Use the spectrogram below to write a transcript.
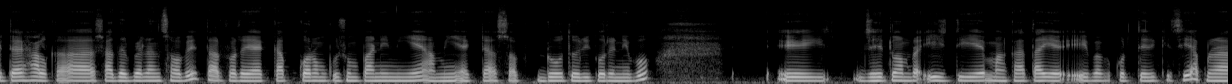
এটা হালকা স্বাদের ব্যালেন্স হবে। তারপরে এক কাপ গরম কুসুম পানি নিয়ে আমি একটা সফট ডো তৈরি করে নেব। এই যেহেতু আমরা ইস দিয়ে মাখা, তাই এইভাবে করতে রেখেছি। আপনারা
